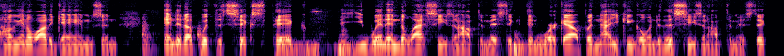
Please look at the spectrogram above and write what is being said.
hung in a lot of games and ended up with the sixth pick. You went into last season optimistic; it didn't work out, but now you can go into this season optimistic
